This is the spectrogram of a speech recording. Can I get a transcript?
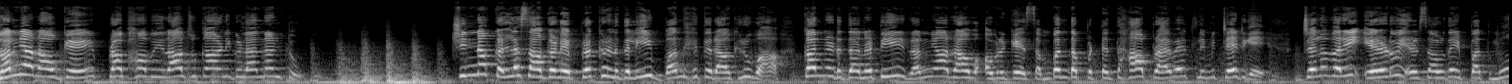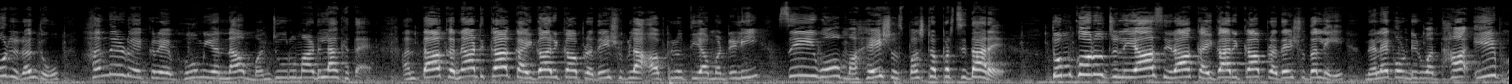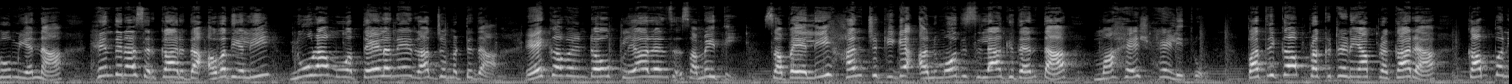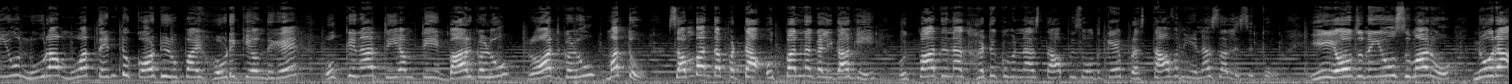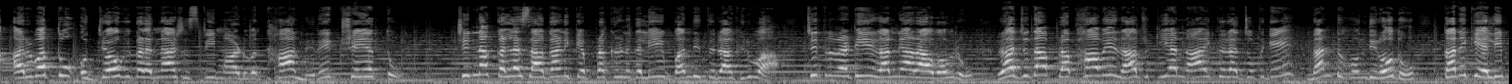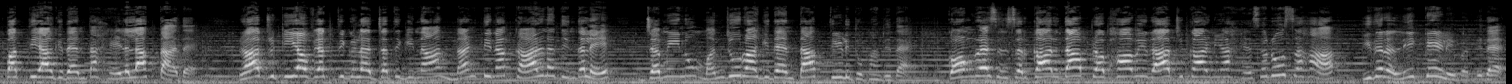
ರನ್ಯಾರಾವ್ಗೆ ಪ್ರಭಾವಿ ರಾಜಕಾರಣಿಗಳ ನಂಟು ಚಿನ್ನ ಕಳ್ಳ ಸಾಗಣೆ ಪ್ರಕರಣದಲ್ಲಿ ಬಂಧಿತರಾಗಿರುವ ಕನ್ನಡದ ನಟಿ ರನ್ಯಾ ರಾವ್ ಅವರಿಗೆ ಸಂಬಂಧಪಟ್ಟಂತಹ ಪ್ರೈವೇಟ್ ಲಿಮಿಟೆಡ್ಗೆ ಜನವರಿ ಎರಡು, ಎರಡ್ ಸಾವಿರದ ಇಪ್ಪತ್ತ್ ಮೂರರಂದು ಹನ್ನೆರಡು ಎಕರೆ ಭೂಮಿಯನ್ನ ಮಂಜೂರು ಮಾಡಲಾಗಿದೆ. ಅಂತ ಕರ್ನಾಟಕ ಕೈಗಾರಿಕಾ ಪ್ರದೇಶಗಳ ಅಭಿವೃದ್ಧಿಯ ಮಂಡಳಿ ಸಿಇಒ ಮಹೇಶ್ ಸ್ಪಷ್ಟಪಡಿಸಿದ್ದಾರೆ. ತುಮಕೂರು ಜಿಲ್ಲೆಯ ಸಿರಾ ಕೈಗಾರಿಕಾ ಪ್ರದೇಶದಲ್ಲಿ ನೆಲೆಗೊಂಡಿರುವಂತಹ ಈ ಭೂಮಿಯನ್ನ ಹಿಂದಿನ ಸರ್ಕಾರದ ಅವಧಿಯಲ್ಲಿ ನೂರ ಮೂವತ್ತೇಳನೇ ರಾಜ್ಯ ಮಟ್ಟದ ಏಕವೆಂಡೋ ಕ್ಲಿಯರೆನ್ಸ್ ಸಮಿತಿ ಸಭೆಯಲ್ಲಿ ಹಂಚಿಕೆಗೆ ಅನುಮೋದಿಸಲಾಗಿದೆ ಅಂತ ಮಹೇಶ್ ಹೇಳಿದ್ರು. ಪತ್ರಿಕಾ ಪ್ರಕಟಣೆಯ ಪ್ರಕಾರ ಕಂಪನಿಯು ನೂರ ಮೂವತ್ತೆಂಟು ಕೋಟಿ ರೂಪಾಯಿ ಹೂಡಿಕೆಯೊಂದಿಗೆ ಉಕ್ಕಿನ ಟಿಎಂಟಿ ಬಾರ್ಗಳು, ರಾಡ್ಗಳು ಮತ್ತು ಸಂಬಂಧಪಟ್ಟ ಉತ್ಪನ್ನಗಳಿಗಾಗಿ ಉತ್ಪಾದನಾ ಘಟಕವನ್ನ ಸ್ಥಾಪಿಸುವುದಕ್ಕೆ ಪ್ರಸ್ತಾವನೆಯನ್ನ ಸಲ್ಲಿಸಿತ್ತು. ಈ ಯೋಜನೆಯು ಸುಮಾರು ನೂರ ಅರವತ್ತು ಉದ್ಯೋಗಗಳನ್ನ ಸೃಷ್ಟಿ ಮಾಡುವಂತಹ ನಿರೀಕ್ಷೆಯಿತ್ತು. ಚಿನ್ನ ಕಳ್ಳ ಸಾಗಾಣಿಕೆ ಪ್ರಕರಣದಲ್ಲಿ ಬಂಧಿತರಾಗಿರುವ ಚಿತ್ರನಟಿ ರನ್ಯಾ ರಾವ್ ಅವರು ರಾಜ್ಯದ ಪ್ರಭಾವಿ ರಾಜಕೀಯ ನಾಯಕರ ಜೊತೆಗೆ ನಂಟು ಹೊಂದಿರೋದು ತನಿಖೆಯಲ್ಲಿ ಪತ್ತೆಯಾಗಿದೆ ಅಂತ ಹೇಳಲಾಗ್ತಾ ಇದೆ. ರಾಜಕೀಯ ವ್ಯಕ್ತಿಗಳ ಜತೆಗಿನ ನಂಟಿನ ಕಾರಣದಿಂದಲೇ ಜಮೀನು ಮಂಜೂರಾಗಿದೆ ಅಂತ ತಿಳಿದು ಬಂದಿದೆ. ಕಾಂಗ್ರೆಸ್ ಸರ್ಕಾರದ ಪ್ರಭಾವಿ ರಾಜಕಾರಣಿಯ ಹೆಸರು ಸಹ ಇದರಲ್ಲಿ ಕೇಳಿ ಬಂದಿದೆ.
